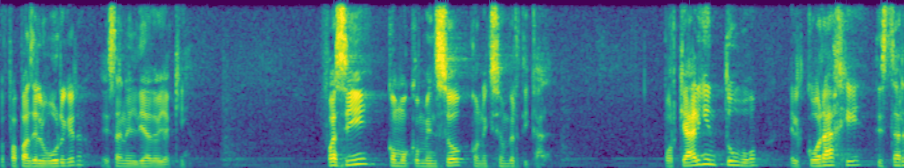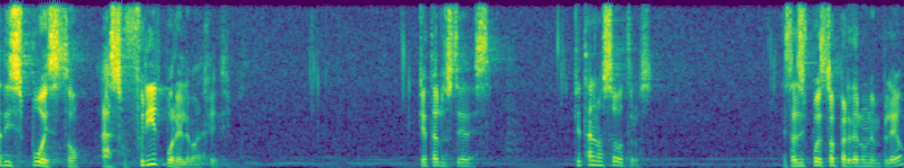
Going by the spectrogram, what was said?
los papás del Burger, están el día de hoy aquí. Fue así como comenzó Conexión Vertical. Porque alguien tuvo el coraje de estar dispuesto a sufrir por el Evangelio. ¿Qué tal ustedes? ¿Qué tal nosotros? ¿Estás dispuesto a perder un empleo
